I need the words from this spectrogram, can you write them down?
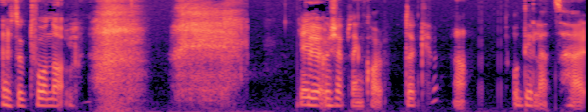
När det stod 2-0. Jag gick och köpte en korv. Ja. Och det lät så här.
